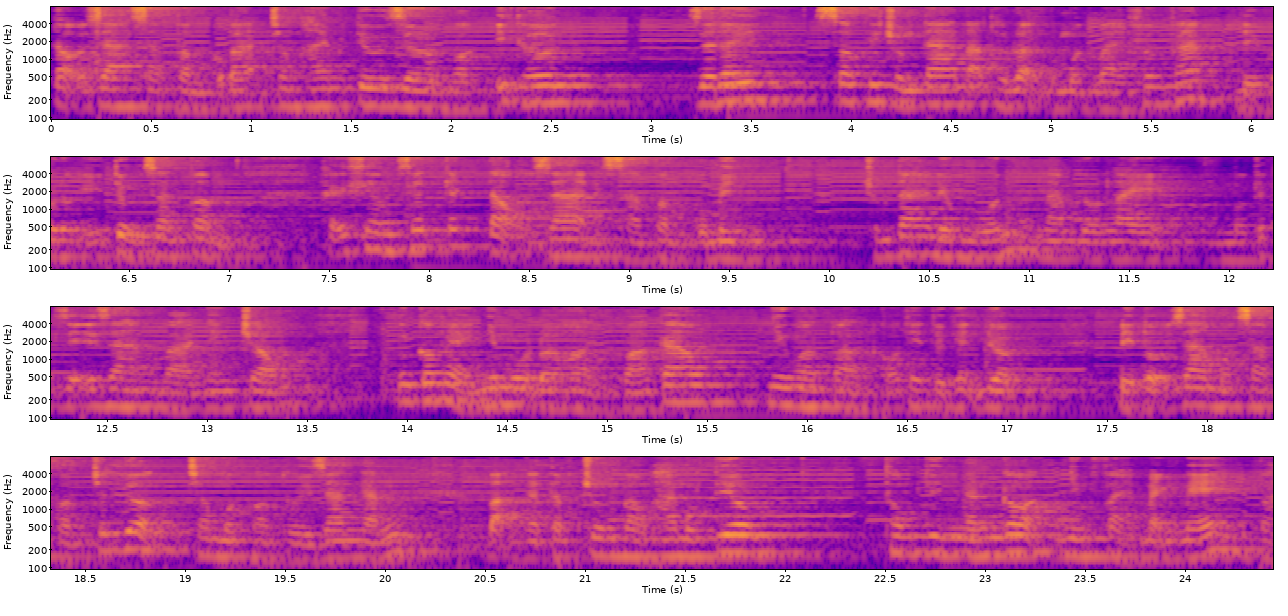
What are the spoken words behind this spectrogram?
Tạo ra sản phẩm của bạn trong 24 giờ hoặc ít hơn. Giờ đây, sau khi chúng ta đã thảo luận một vài phương pháp để có được ý tưởng sản phẩm, hãy xem xét cách tạo ra được sản phẩm của mình. Chúng ta đều muốn làm điều này một cách dễ dàng và nhanh chóng, nhưng có vẻ như một đòi hỏi quá cao nhưng hoàn toàn có thể thực hiện được. Để tạo ra một sản phẩm chất lượng trong một khoảng thời gian ngắn, bạn cần tập trung vào hai mục tiêu. Thông tin ngắn gọn nhưng phải mạnh mẽ và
